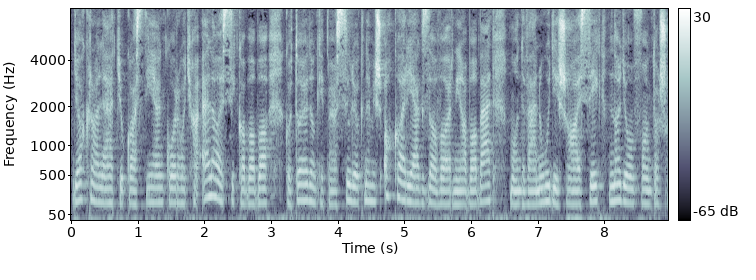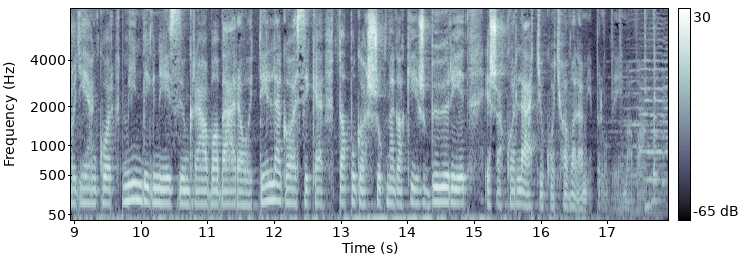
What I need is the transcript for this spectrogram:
Gyakran látjuk azt ilyenkor, hogy ha elalszik a baba, akkor tulajdonképpen a szülők nem is akarják zavarni a babát, mondván úgy is alszik. Nagyon fontos, hogy ilyenkor mindig nézzünk rá a babára, hogy tényleg alszik-e, tapogassuk meg a kis bőrét, és akkor látjuk, hogy ha valami probléma van.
